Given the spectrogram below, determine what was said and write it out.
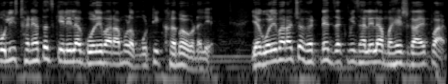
पोलीस ठाण्यातच केलेल्या गोळीबारामुळे मोठी खळबळ उडाली या गोळीबाराच्या घटनेत जखमी झालेल्या महेश गायकवाड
